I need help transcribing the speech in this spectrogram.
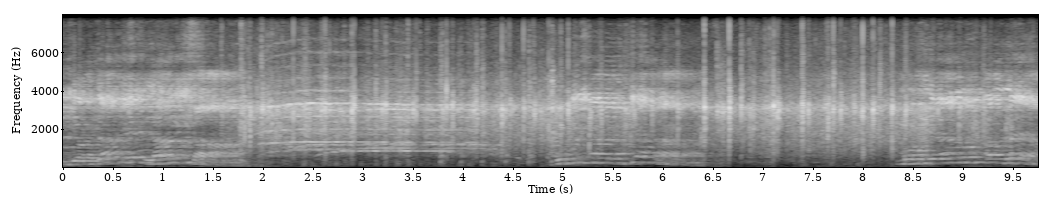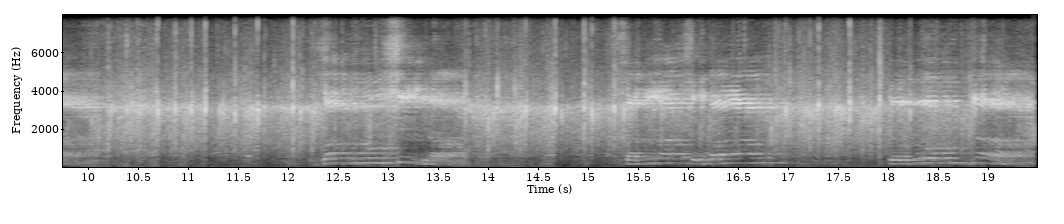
signor Davide Lanza Diana. Mondiano Andrea. Zablu Silvia. Salina Stefania Teodoro Diana.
